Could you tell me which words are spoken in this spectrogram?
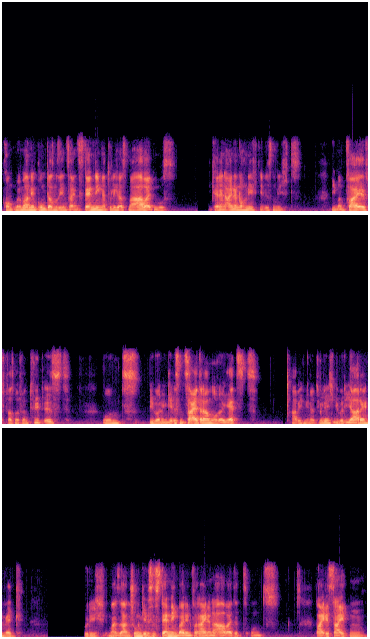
kommt man immer an den Punkt, dass man sich in seinem Standing natürlich erstmal arbeiten muss. Die kennen einen noch nicht, die wissen nicht, wie man pfeift, was man für ein Typ ist. Und über einen gewissen Zeitraum oder jetzt habe ich mir natürlich über die Jahre hinweg, würde ich mal sagen, schon ein gewisses Standing bei den Vereinen erarbeitet und beide Seiten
